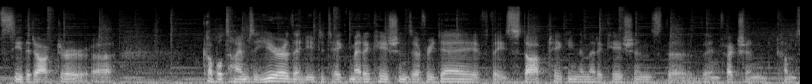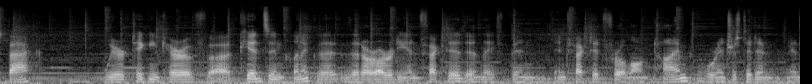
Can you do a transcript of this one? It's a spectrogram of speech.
see the doctor uh, couple times a year. They need to take medications every day. If they stop taking the medications, the, the infection comes back. We're taking care of uh, kids in clinic that, that are already infected and they've been infected for a long time. We're interested in, in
